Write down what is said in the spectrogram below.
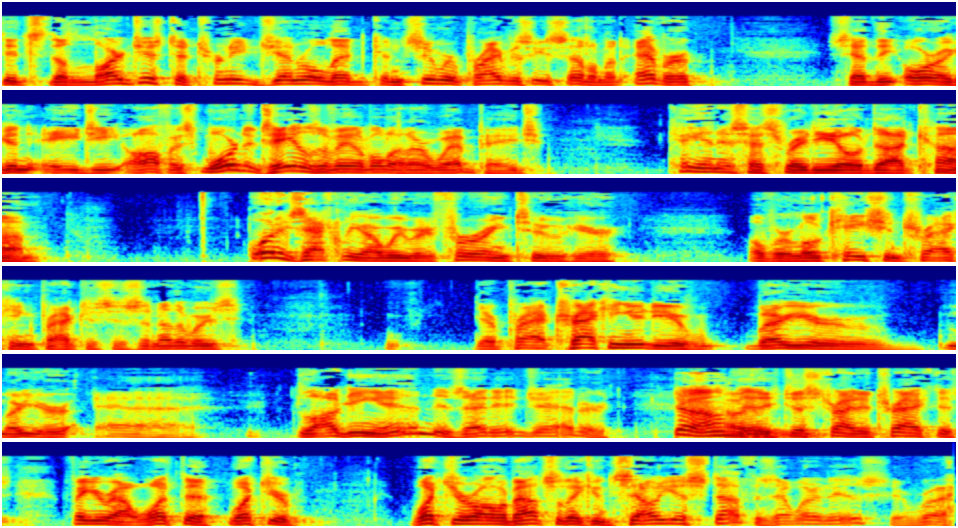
It's the largest Attorney General led consumer privacy settlement ever, said the Oregon AG office. More details available on our webpage knssradio.com. What exactly are we referring to here over location tracking practices? In other words, they're pra- tracking you to your, where you're where you're uh, logging in. Is that it, Jad? Or No, are they they- just trying to track this, figure out what the what you're what you're all about, so they can sell you stuff? Is that what it is? Right.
